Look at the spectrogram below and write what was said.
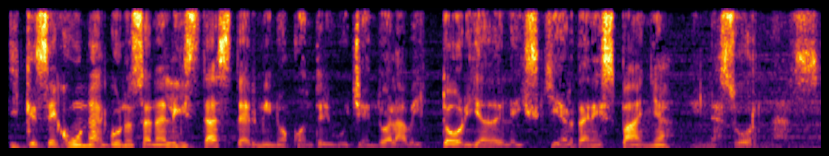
y que según algunos analistas terminó contribuyendo a la victoria de la izquierda en España en las urnas.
